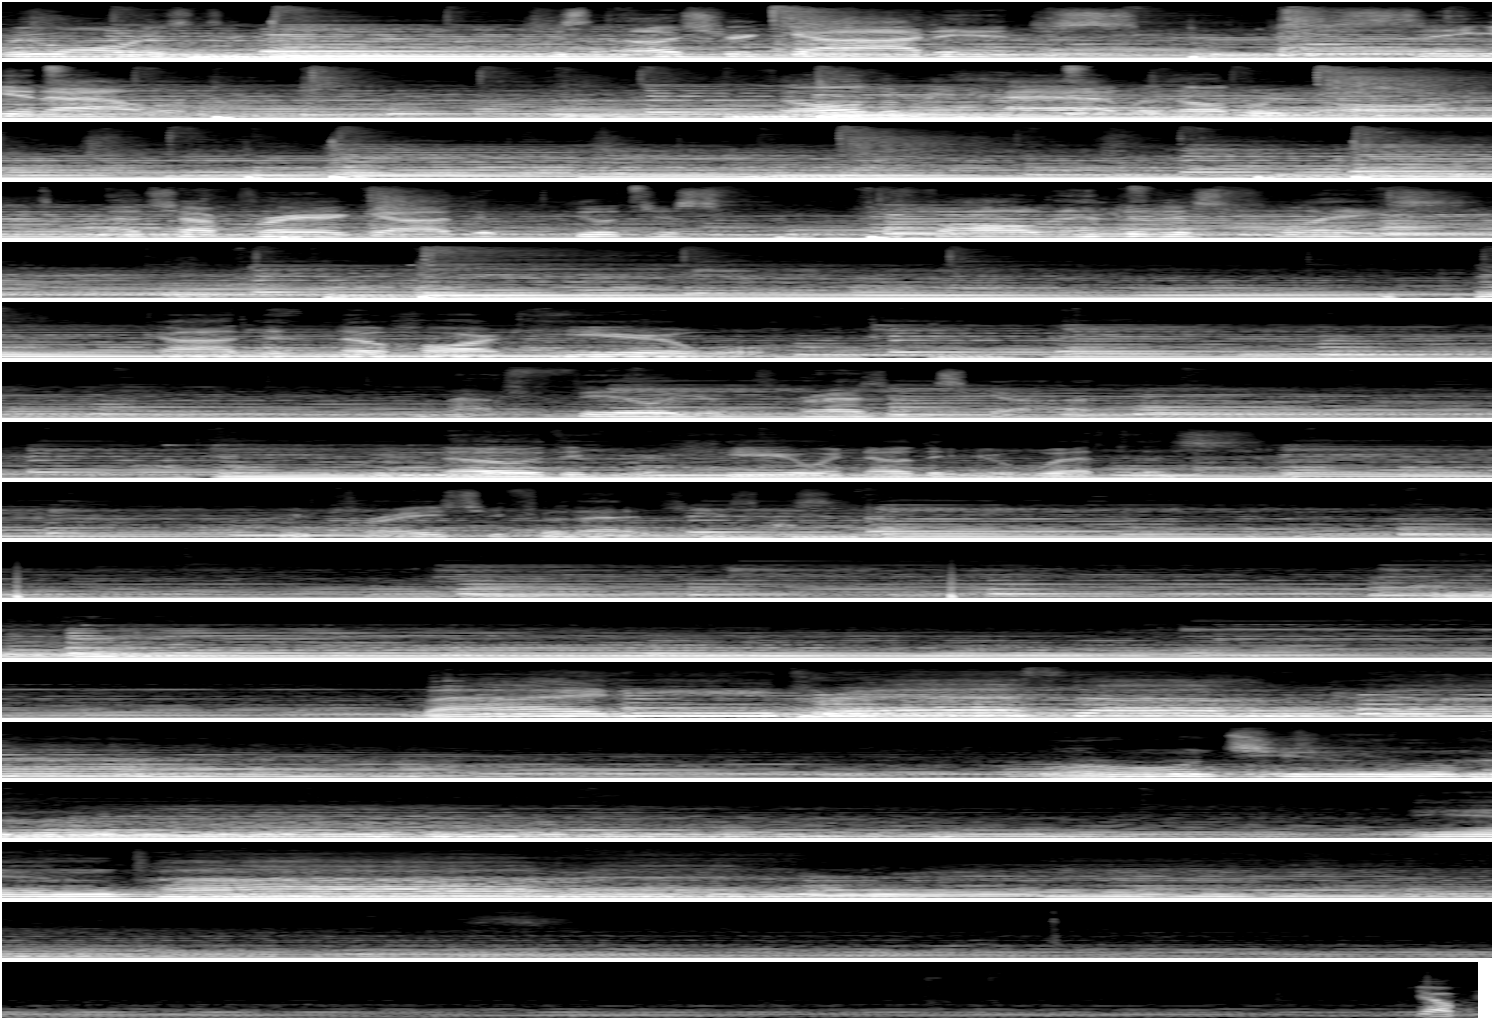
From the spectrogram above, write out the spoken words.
We want us to just usher God in, just sing it out with all that we have, with all that we are. That's our prayer, God, that you'll just fall into this place. God, that no heart here will not feel your presence, God. We know that you're here. We know that you're with us. Praise you for that, Jesus.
